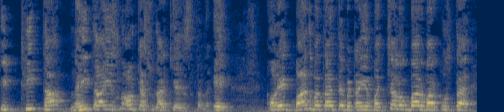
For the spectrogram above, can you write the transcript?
कि ठीक था, नहीं था, इसमें और क्या सुधार किया जा सकता था। एक, और एक बात बताते बेटा ये बच्चा लोग बार बार पूछता है,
